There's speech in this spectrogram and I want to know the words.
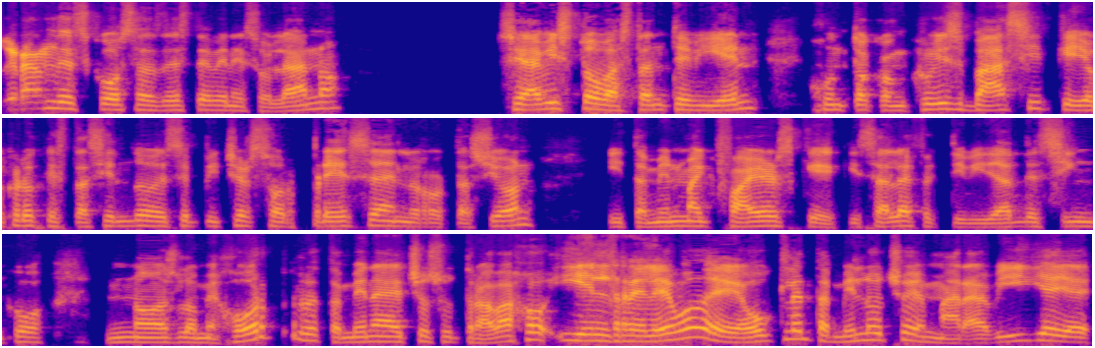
grandes cosas de este venezolano se ha visto bastante bien, junto con Chris Bassett, que yo creo que está haciendo ese pitcher sorpresa en la rotación, y también Mike Fires, que quizá la efectividad de 5 no es lo mejor, pero también ha hecho su trabajo. Y el relevo de Oakland también lo ha hecho de maravilla, y, eh,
